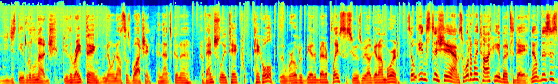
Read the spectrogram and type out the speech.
you just need a little nudge. Do the right thing when no one else is watching. And that's going to eventually take take hold. The world would be at a better place as soon as we all get on board. So, Insta Sham. So, what am I talking about today? Now, this is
